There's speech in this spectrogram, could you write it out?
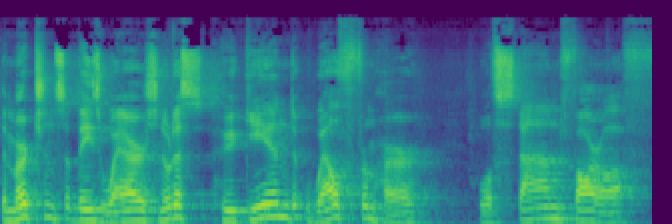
The merchants of these wares, notice, who gained wealth from her, will stand far off.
